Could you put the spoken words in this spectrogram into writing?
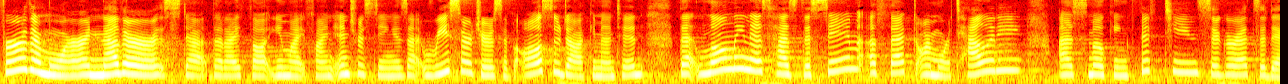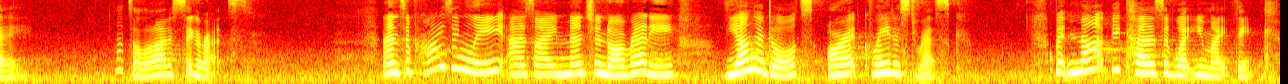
Furthermore, another stat that I thought you might find interesting is that researchers have also documented that loneliness has the same effect on mortality as smoking 15 cigarettes a day. That's a lot of cigarettes. And surprisingly, as I mentioned already, young adults are at greatest risk, but not because of what you might think.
